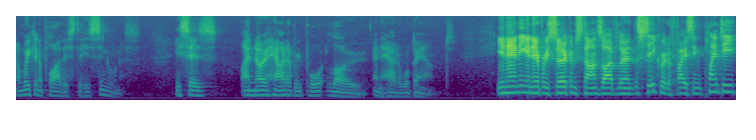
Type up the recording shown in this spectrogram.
and we can apply this to his singleness. He says, I know how to be brought low and how to abound. In any and every circumstance, I've learned the secret of facing plenty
